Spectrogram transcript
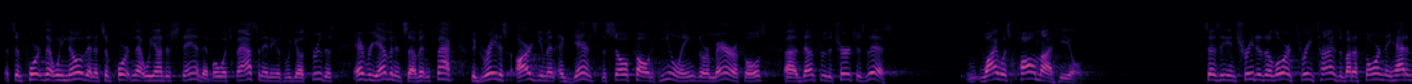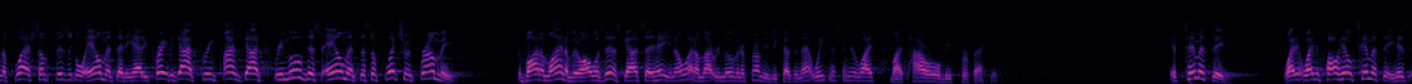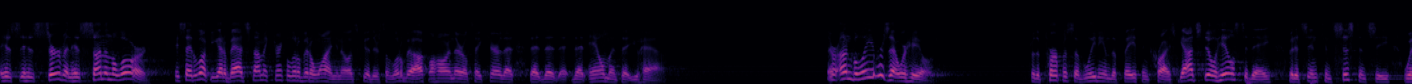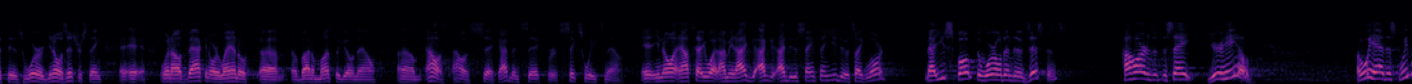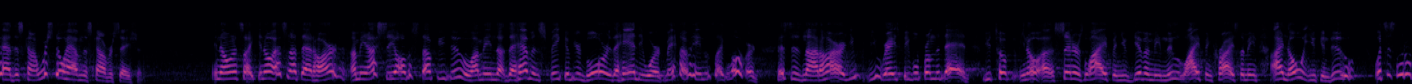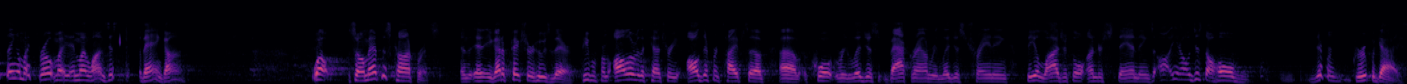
It's important that we know that. It's important that we understand it. But what's fascinating as we go through this, every evidence of it, in fact, the greatest argument against the so-called healings or miracles uh, done through the church is this. Why was Paul not healed? Says he entreated the Lord three times about a thorn he had in the flesh, some physical ailment that he had. He prayed to God three times, God, remove this ailment, this affliction from me. The bottom line of it all was this God said, Hey, you know what? I'm not removing it from you because in that weakness in your life, my power will be perfected. If Timothy, why did, why did Paul heal Timothy, his, his, his servant, his son in the Lord? He said, Look, you got a bad stomach, drink a little bit of wine. You know, it's good. There's a little bit of alcohol in there. It'll take care of that, that, that, that, that ailment that you have. There are unbelievers that were healed for the purpose of leading them to faith in Christ. God still heals today, but it's inconsistency with His Word. You know, it's interesting. Eh, eh, when I was back in Orlando um, about a month ago now, um, I, was, I was sick. I've been sick for six weeks now. And you know what? I'll tell you what. I mean, I, I, I do the same thing you do. It's like, Lord, now you spoke the world into existence. How hard is it to say, you're healed? We had this, we've had this, con- we're still having this conversation. You know, and it's like, you know, that's not that hard. I mean, I see all the stuff you do. I mean, the, the, heavens speak of your glory, the handiwork, man. I mean, it's like, Lord, this is not hard. You, you raised people from the dead. You took, you know, a sinner's life and you've given me new life in Christ. I mean, I know what you can do. What's this little thing in my throat, my, in my lungs? Just bang, gone. Well, so I'm at this conference and, and, you got to picture who's there. People from all over the country, all different types of, um, quote, religious background, religious training, theological understandings, all, you know, just a whole different group of guys.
